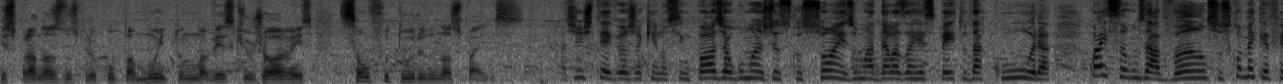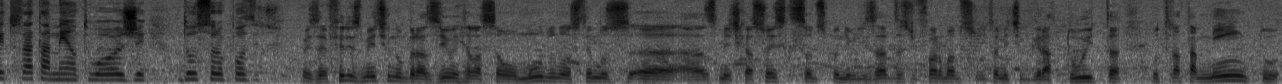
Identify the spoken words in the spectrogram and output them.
Isso para nós nos preocupa muito, uma vez que os jovens são o futuro do nosso país. A gente teve hoje aqui no simpósio algumas discussões, uma delas a respeito da cura. Quais são os avanços? Como é que é feito o tratamento hoje do soro? Pois é, felizmente no Brasil, em relação ao mundo, nós temos uh, as medicações que são disponibilizadas de forma absolutamente gratuita. O tratamento,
